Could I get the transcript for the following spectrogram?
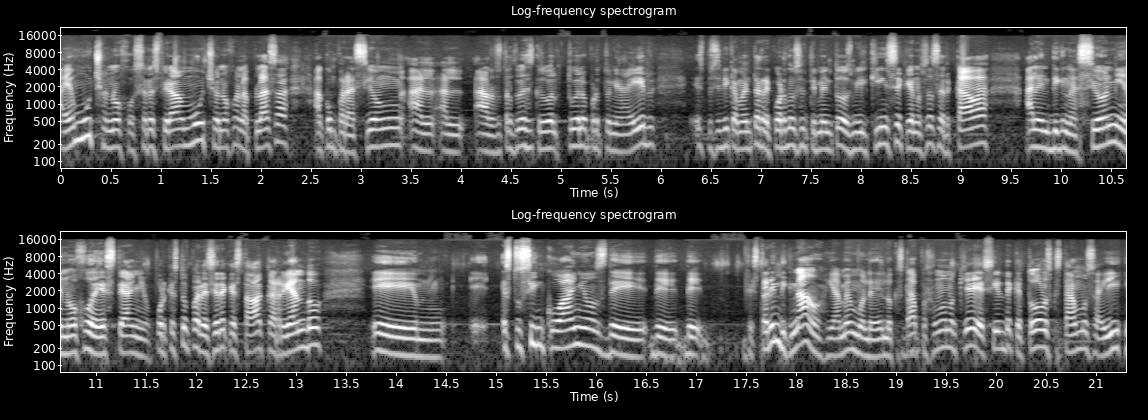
había mucho enojo, se respiraba mucho enojo en la plaza a comparación a las otras veces que tuve, tuve la oportunidad de ir. Específicamente recuerdo un sentimiento 2015 que no se acercaba a la indignación y enojo de este año, porque esto pareciera que estaba acarreando eh, eh, estos cinco años de, de- de- de estar indignado, llamémosle, de lo que estaba pasando. No quiere decir de que todos los que estábamos ahí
